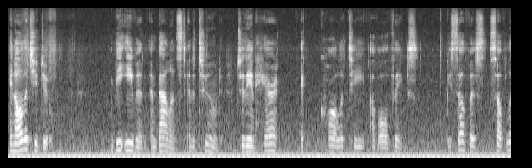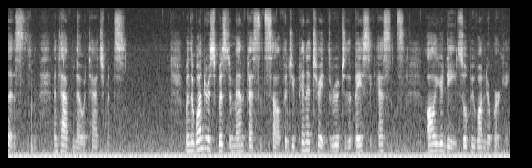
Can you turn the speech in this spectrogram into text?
In all that you do, be even and balanced and attuned to the inherent equality of all things. Be selfish, selfless, and have no attachments. When the wondrous wisdom manifests itself and you penetrate through to the basic essence, all your deeds will be wonder working.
